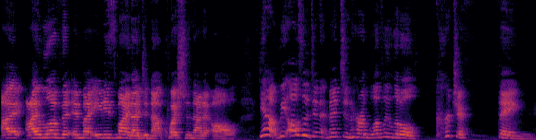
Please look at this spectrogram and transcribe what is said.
I I love that in my 80s mind I did not question that at all. Yeah, we also didn't mention her lovely little kerchief thing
